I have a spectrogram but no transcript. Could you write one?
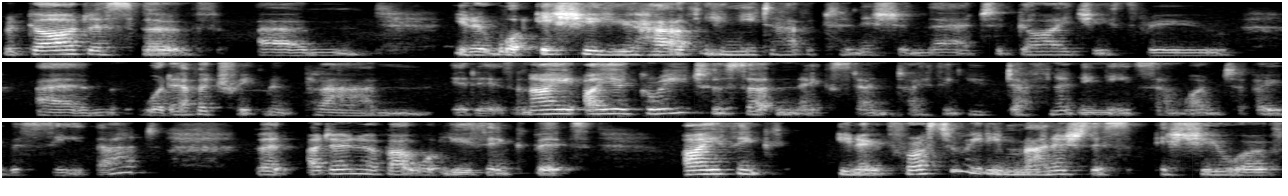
regardless of um, you know what issue you have. You need to have a clinician there to guide you through um, whatever treatment plan it is. And I, I agree to a certain extent. I think you definitely need someone to oversee that. But I don't know about what you think, but I think you know, for us to really manage this issue of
